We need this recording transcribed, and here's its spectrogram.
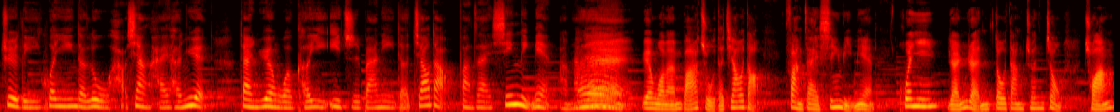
距离婚姻的路好像还很远。但愿我可以一直把你的教导放在心里面。阿门。愿我们把主的教导放在心里面。婚姻人人都当尊重，床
